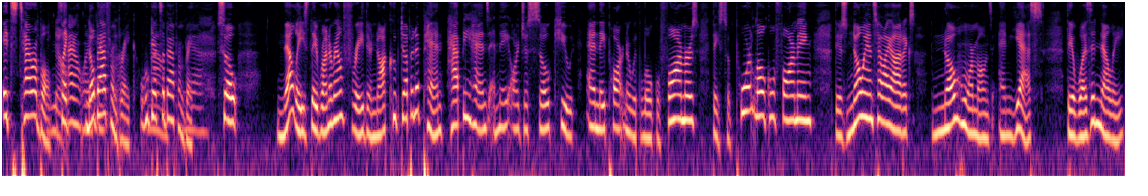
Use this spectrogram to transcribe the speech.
It's terrible. No. It's like, I don't like no it. bathroom break. Who gets a bathroom break? Yeah. So Nellies, they run around free. They're not cooped up in a pen. Happy hens, and they are just so cute. And they partner with local farmers. They support local farming. There's no antibiotics, no hormones, and yes, there was a Nellie,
